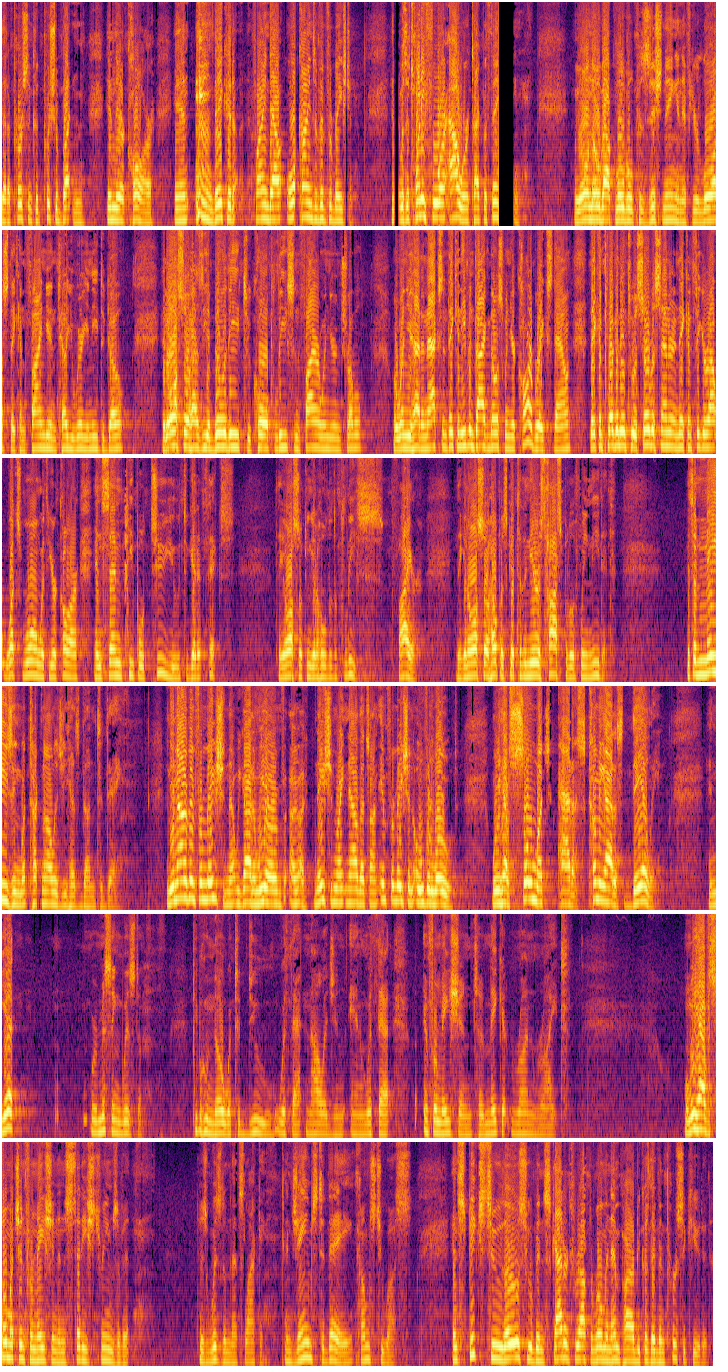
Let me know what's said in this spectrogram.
that a person could push a button in their car and they could find out all kinds of information. And it was a 24 hour type of thing. We all know about global positioning, and if you're lost, they can find you and tell you where you need to go. It also has the ability to call police and fire when you're in trouble or when you had an accident. They can even diagnose when your car breaks down. They can plug it into a service center and they can figure out what's wrong with your car and send people to you to get it fixed. They also can get a hold of the police, fire. They can also help us get to the nearest hospital if we need it. It's amazing what technology has done today. And the amount of information that we got, and we are a nation right now that's on information overload we have so much at us, coming at us daily. And yet, we're missing wisdom. People who know what to do with that knowledge and, and with that information to make it run right. When we have so much information and steady streams of it, there's wisdom that's lacking. And James today comes to us and speaks to those who have been scattered throughout the Roman Empire because they've been persecuted.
